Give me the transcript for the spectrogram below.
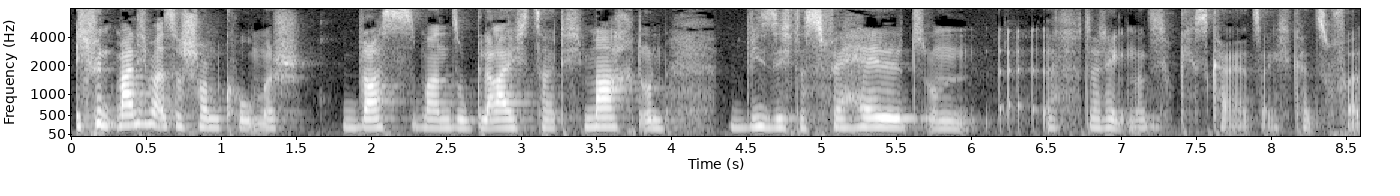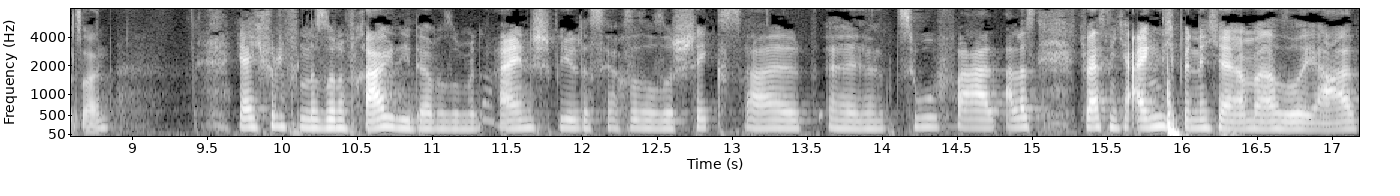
ich finde, manchmal ist es schon komisch, was man so gleichzeitig macht und wie sich das verhält. Und da denkt man sich, okay, es kann jetzt eigentlich kein Zufall sein. Ja, ich finde so eine Frage, die da so mit einspielt, das ist ja auch so, Schicksal, äh, Zufall, alles. Ich weiß nicht, eigentlich bin ich ja immer so, ja,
